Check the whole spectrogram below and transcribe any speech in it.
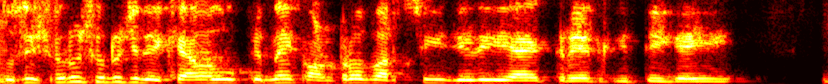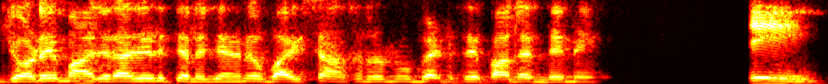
ਤੁਸੀਂ ਸ਼ੁਰੂ ਸ਼ੁਰੂ ਚ ਦੇਖਿਆ ਉਹ ਕਿੰਨੇ ਕੰਟਰੋਵਰਸੀ ਜਿਹੜੀ ਹੈ ਕ੍ਰੀਏਟ ਕੀਤੀ ਗਈ। ਜੋੜੇ ਮਾਜਰਾ ਜਿਹੜੇ ਚਲੇ ਜਾਂਦੇ ਨੇ ਉਹ ਵਾਈਸ ਚਾਂਸਲਰ ਨੂੰ ਬੈੱਡ ਤੇ ਪਾ ਲੈਂਦੇ ਨੇ। ਜੀ।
